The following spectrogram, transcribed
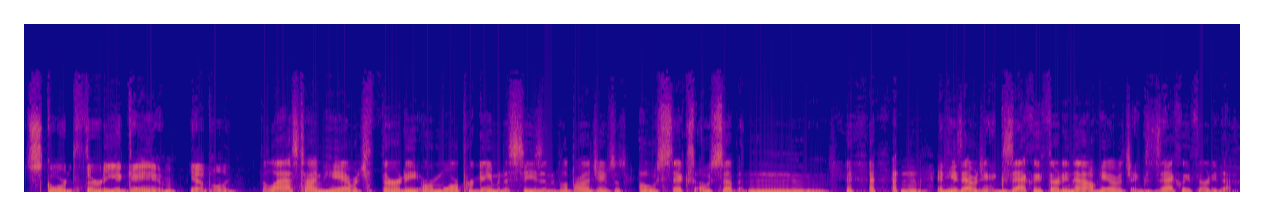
scored 30 a game. Yeah, Paulie. The last time he averaged 30 or more per game in a season for LeBron James was 06 07. Mm. mm. And he's averaging exactly 30 now. He averaged exactly 30 then.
